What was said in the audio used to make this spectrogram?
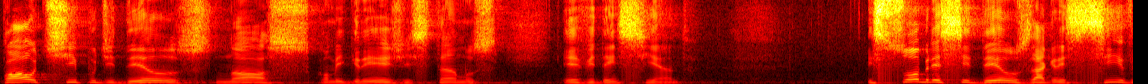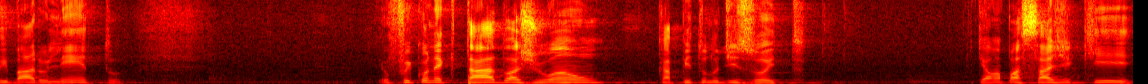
Qual tipo de Deus nós, como igreja, estamos evidenciando? E sobre esse Deus agressivo e barulhento, eu fui conectado a João capítulo 18, que é uma passagem que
